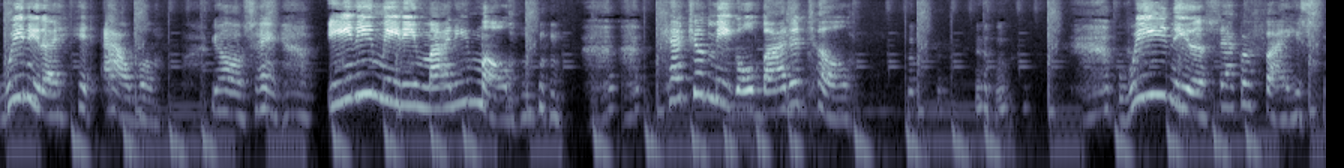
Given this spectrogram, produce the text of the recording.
We need a hit album. You know what I'm saying? Eeny, meeny, miny, mo. Catch a Migo by the toe. we need a sacrifice.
